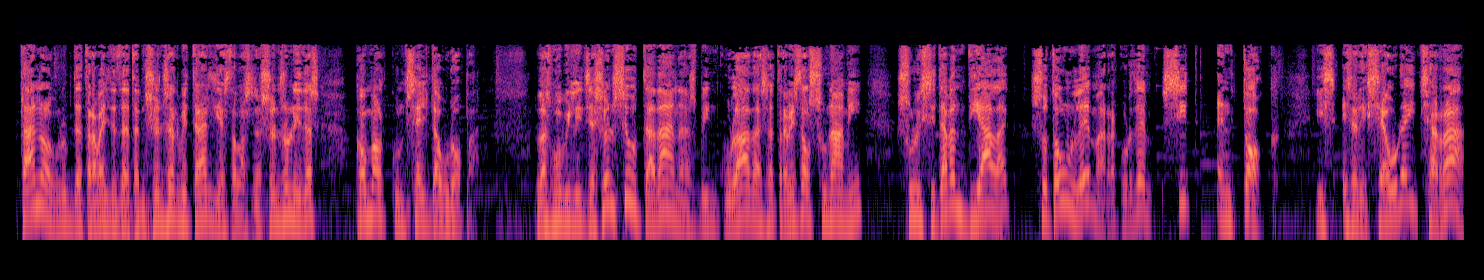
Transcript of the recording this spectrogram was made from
tant el grup de treball de detencions arbitràries de les Nacions Unides com el Consell d'Europa. Les mobilitzacions ciutadanes vinculades a través del tsunami sol·licitaven diàleg sota un lema, recordem, sit and talk, i, és a dir, seure i xerrar,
